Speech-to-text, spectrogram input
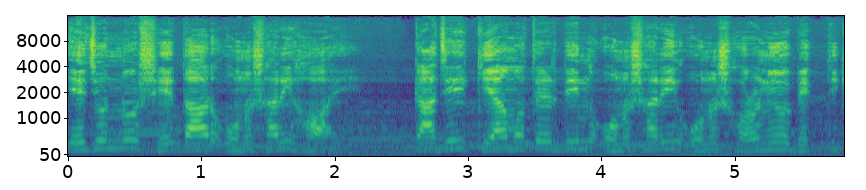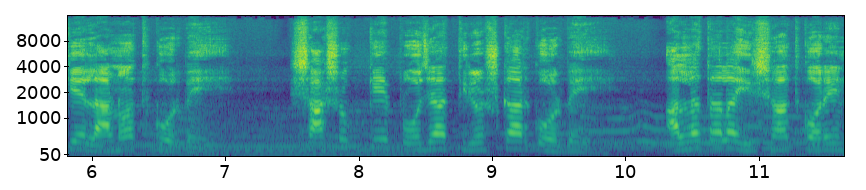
এজন্য সে তার অনুসারী হয়। কাজেই কিয়ামতের দিন অনুসারী অনুসরণীয় ব্যক্তিকে লানত করবে, শাসককে প্রজা তিরস্কার করবে। আল্লাহ তালা ইরশাদ করেন,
